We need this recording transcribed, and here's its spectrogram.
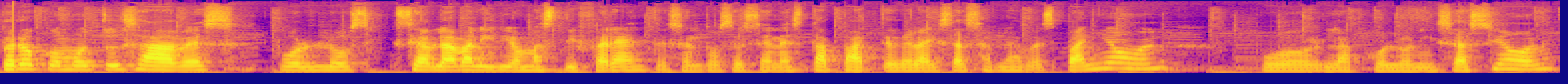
Pero como tú sabes, por los, se hablaban idiomas diferentes, entonces en esta parte de la isla se hablaba español por la colonización,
